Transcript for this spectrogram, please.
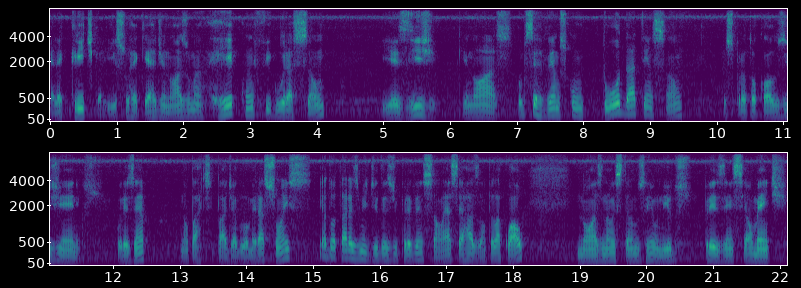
ela é crítica. E isso requer de nós uma reconfiguração e exige que nós observemos com toda a atenção os protocolos higiênicos. Por exemplo, não participar de aglomerações e adotar as medidas de prevenção. Essa é a razão pela qual nós não estamos reunidos presencialmente,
